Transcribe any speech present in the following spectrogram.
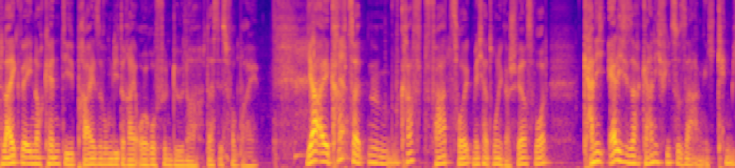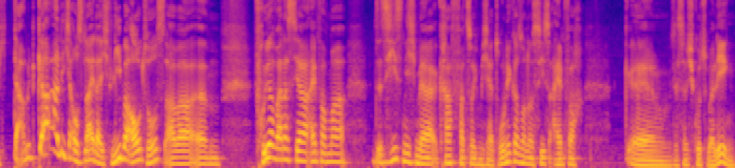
Like, wer ihn noch kennt, die Preise um die 3 Euro für einen Döner. Das ist vorbei. Ja, äh, Kraftzeit, ja. Kraftfahrzeug, Mechatroniker, schweres Wort kann ich ehrlich gesagt gar nicht viel zu sagen. Ich kenne mich damit gar nicht aus, leider. Ich liebe Autos, aber ähm, früher war das ja einfach mal, das hieß nicht mehr Kraftfahrzeugmechatroniker, sondern es hieß einfach, äh, das habe ich kurz überlegen,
